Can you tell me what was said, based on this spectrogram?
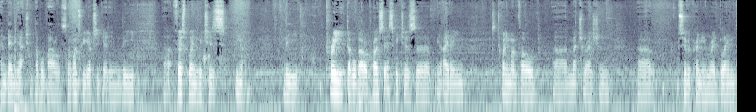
and then the actual double barrel. So once we actually get in the uh, first blend, which is you know the pre-double barrel process, which is uh, you know, 18 to 20 month old uh, maturation uh, super premium red blend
